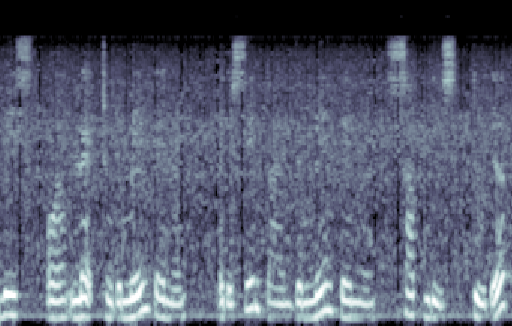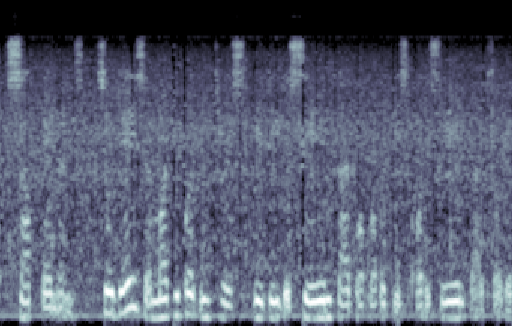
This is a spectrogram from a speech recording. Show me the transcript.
lease or let to the main tenant at the same time the main tenant sublease to the subtenants. So there is a multiple interest within the same type of properties or the same types of the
